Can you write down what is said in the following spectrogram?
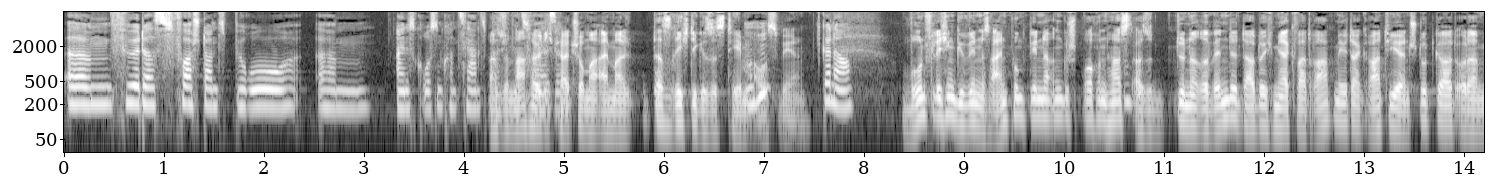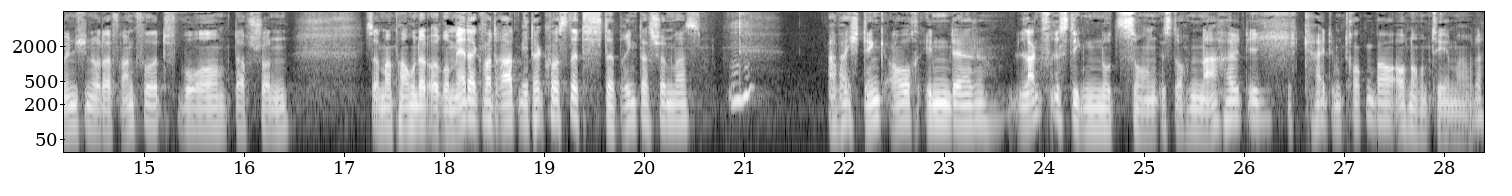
ähm, für das Vorstandsbüro ähm, eines großen Konzerns. Also Nachhaltigkeit schon mal einmal das richtige System mhm. auswählen. Genau. Wohnflächengewinn ist ein Punkt, den du angesprochen hast, mhm. also dünnere Wände, dadurch mehr Quadratmeter, gerade hier in Stuttgart oder München oder Frankfurt, wo doch schon, ich sag mal, ein paar hundert Euro mehr der Quadratmeter kostet, da bringt das schon was. Mhm. Aber ich denke auch in der langfristigen Nutzung ist doch Nachhaltigkeit im Trockenbau auch noch ein Thema, oder?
